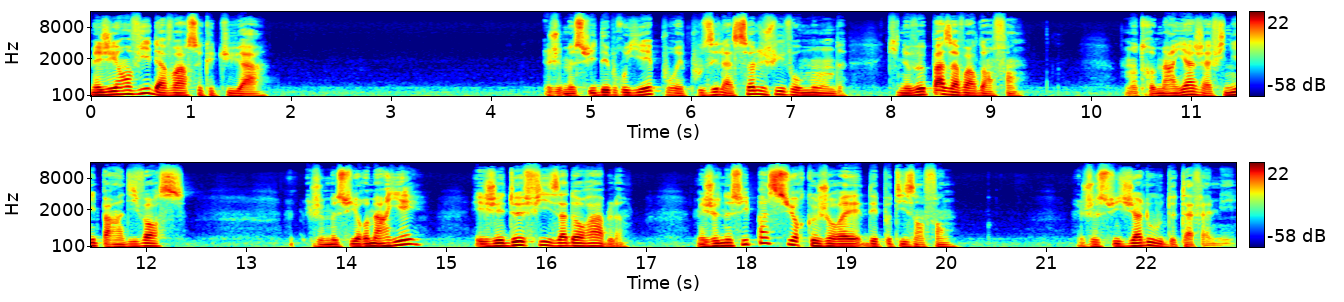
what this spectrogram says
mais j'ai envie d'avoir ce que tu as. Je me suis débrouillé pour épouser la seule juive au monde qui ne veut pas avoir d'enfant. Notre mariage a fini par un divorce. Je me suis remarié et j'ai deux filles adorables, mais je ne suis pas sûr que j'aurai des petits-enfants. Je suis jaloux de ta famille.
